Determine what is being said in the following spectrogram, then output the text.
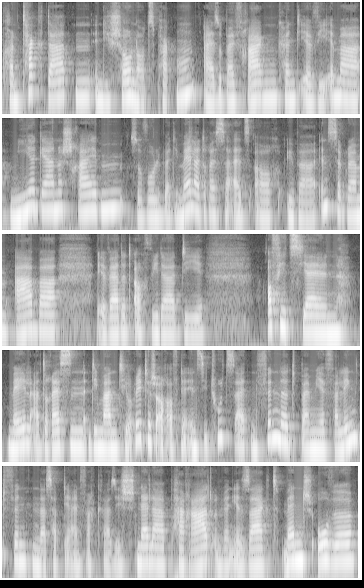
Kontaktdaten in die Show Notes packen. Also bei Fragen könnt ihr wie immer mir gerne schreiben, sowohl über die Mailadresse als auch über Instagram. Aber ihr werdet auch wieder die offiziellen Mailadressen, die man theoretisch auch auf den Institutsseiten findet, bei mir verlinkt finden. Das habt ihr einfach quasi schneller parat. Und wenn ihr sagt, Mensch, Owe,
